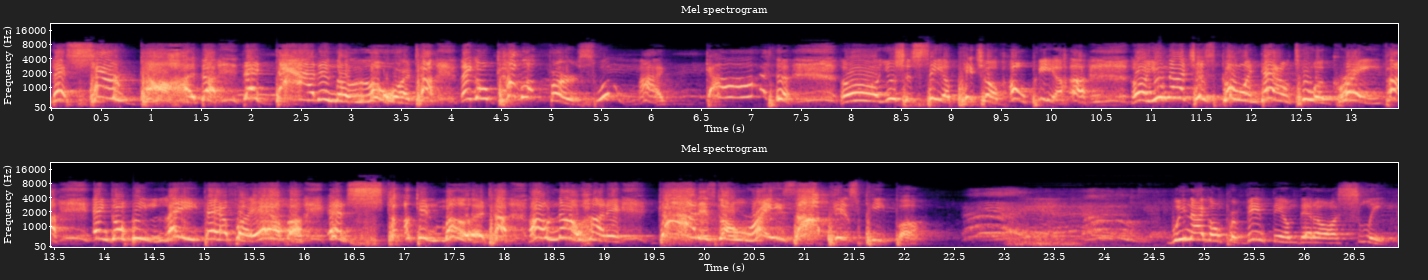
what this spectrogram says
that served God, uh, that died in the Lord, uh, they gonna come up first. Whoa, my God. Oh, you should see a picture of hope here. Oh, you're not just going down to a grave uh, and gonna be laid there forever and stuck in mud. Oh no, honey. God is gonna raise up his people. We're not gonna prevent them that are asleep.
